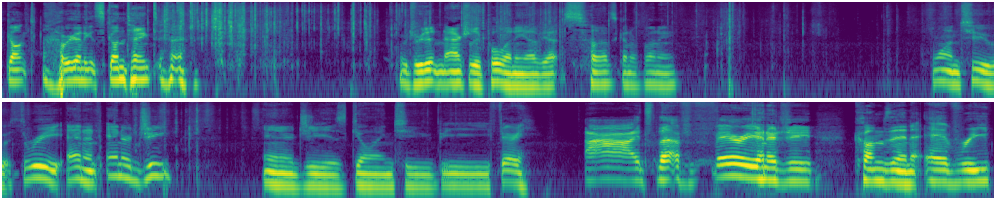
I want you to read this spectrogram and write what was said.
skunked. Are we gonna get tanked, Which we didn't actually pull any of yet, so that's kind of funny. One, two, three, and an energy. Energy is going to be fairy. Ah, it's that fairy energy. Comes in every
